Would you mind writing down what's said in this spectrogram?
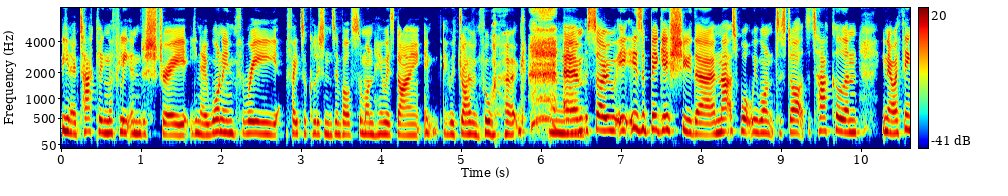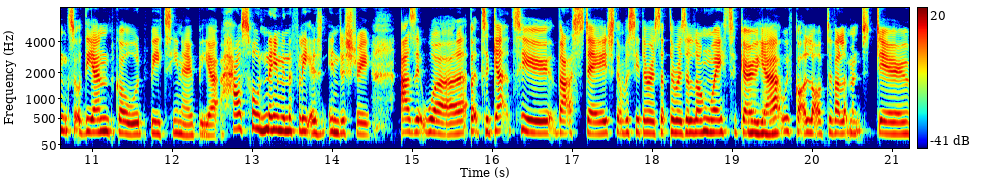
you know tackling the fleet industry. You know, one in three fatal collisions involves someone who is dying who is driving for work. Mm. Um, so it is a big issue there, and that's what we want to start to tackle. And you know, I think sort of the end goal would be to you know be a household name in the fleet industry, as it were. But to get to that stage, obviously there is a, there is a long way to go mm-hmm. yet. We've got a lot of development to do.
